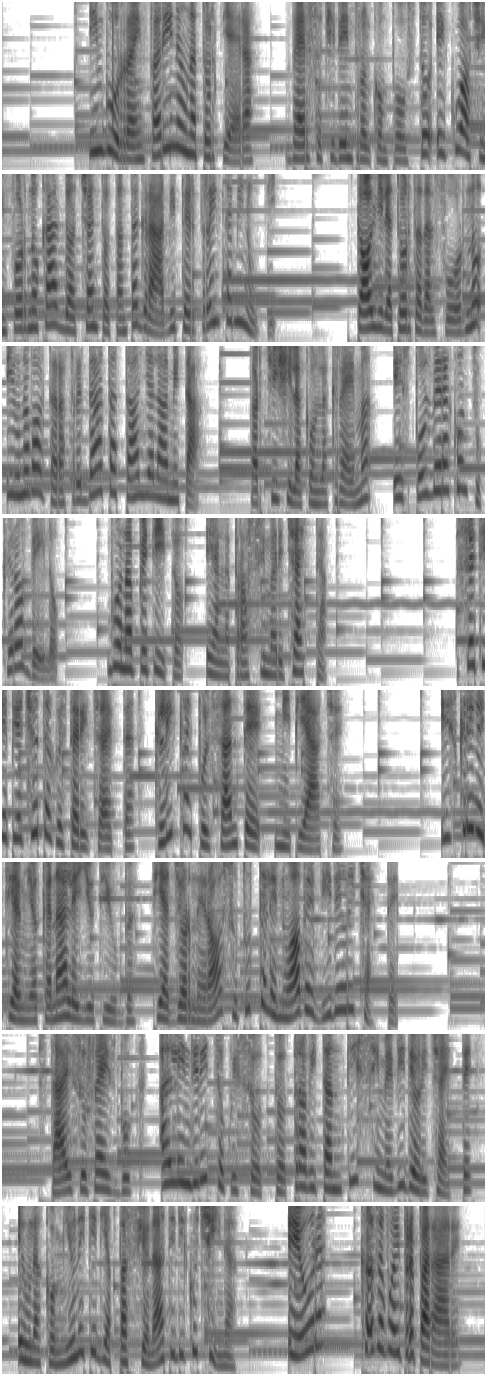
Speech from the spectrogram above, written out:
Imburra in farina una tortiera. Versaci dentro il composto e cuoci in forno caldo a 180 gradi per 30 minuti. Togli la torta dal forno e una volta raffreddata tagliala a metà. Farciscila con la crema e spolvera con zucchero a velo. Buon appetito e alla prossima ricetta! Se ti è piaciuta questa ricetta, clicca il pulsante Mi piace. Iscriviti al mio canale YouTube, ti aggiornerò su tutte le nuove video ricette. Stai su Facebook? All'indirizzo qui sotto trovi tantissime video ricette e una community di appassionati di cucina. E ora cosa vuoi preparare?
